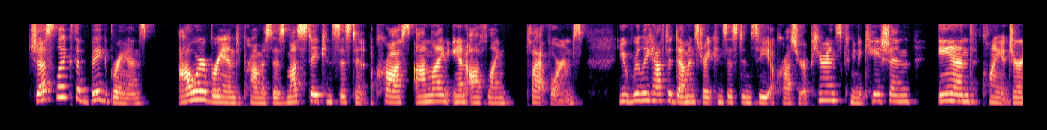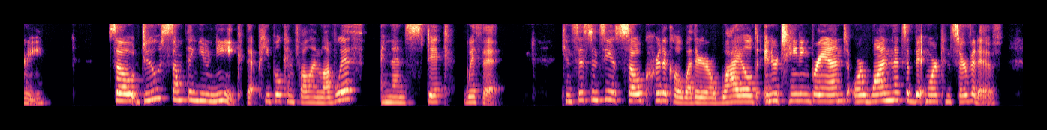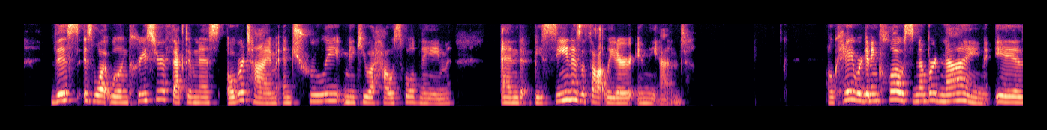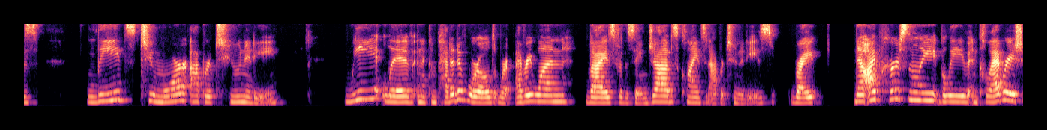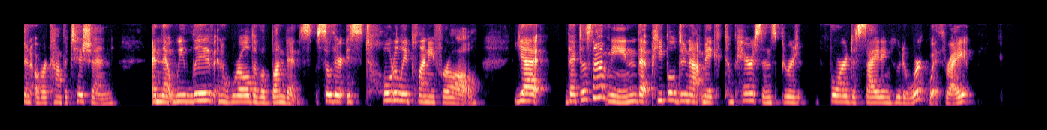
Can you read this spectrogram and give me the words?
Just like the big brands, our brand promises must stay consistent across online and offline platforms. You really have to demonstrate consistency across your appearance, communication, and client journey. So do something unique that people can fall in love with and then stick with it. Consistency is so critical, whether you're a wild, entertaining brand or one that's a bit more conservative. This is what will increase your effectiveness over time and truly make you a household name and be seen as a thought leader in the end. Okay, we're getting close. Number nine is leads to more opportunity we live in a competitive world where everyone vies for the same jobs, clients, and opportunities, right? Now, I personally believe in collaboration over competition and that we live in a world of abundance. So there is totally plenty for all. Yet, that does not mean that people do not make comparisons before deciding who to work with, right?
